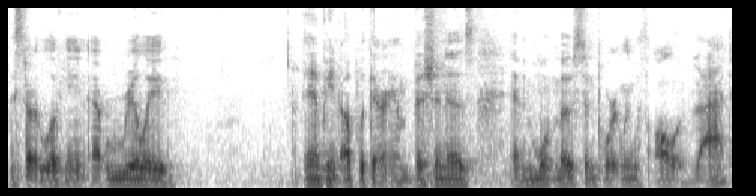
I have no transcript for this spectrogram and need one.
They start looking at really amping up what their ambition is. And most importantly, with all of that,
